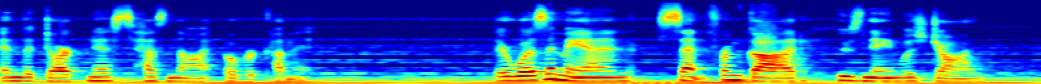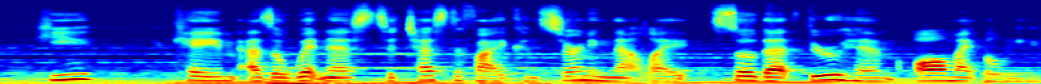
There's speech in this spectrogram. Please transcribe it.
and the darkness has not overcome it. There was a man sent from God whose name was John. He came as a witness to testify concerning that light, so that through him all might believe.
